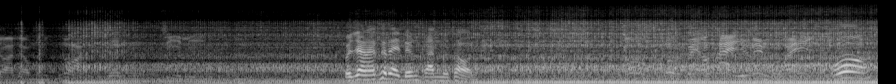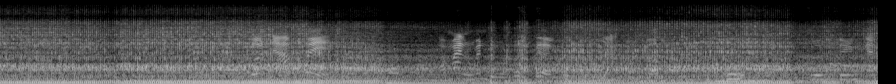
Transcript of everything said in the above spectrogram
จอดแล้วมันนอนเบิ่งซีรีส์เป็นยังไงคือได้ดึงกันมือสอน ลงไปเอาไข่อยู่ในห มวย โอ้ รถน้ำเว้ยเอามันมันดูดมันเติมอยากรถคุมดึงกัน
